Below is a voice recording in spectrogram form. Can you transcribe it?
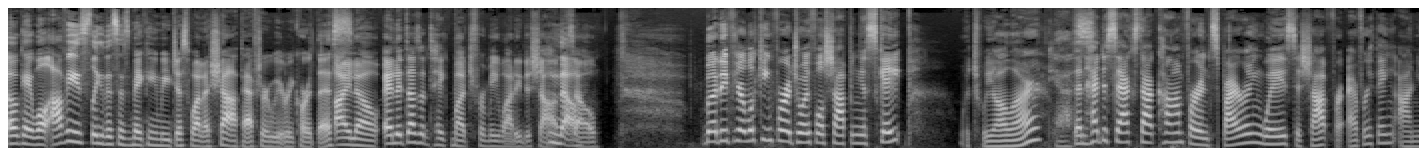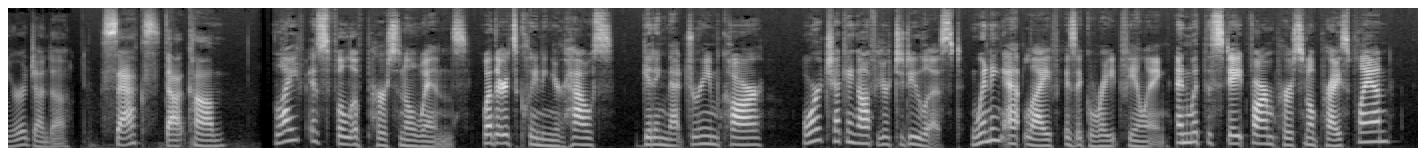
Okay, well, obviously, this is making me just want to shop after we record this. I know, and it doesn't take much for me wanting to shop. No. So, but if you're looking for a joyful shopping escape, which we all are, Yes. then head to Saks.com for inspiring ways to shop for everything on your agenda. Saks.com. Life is full of personal wins, whether it's cleaning your house, getting that dream car, or checking off your to do list. Winning at life is a great feeling. And with the State Farm Personal Price Plan,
